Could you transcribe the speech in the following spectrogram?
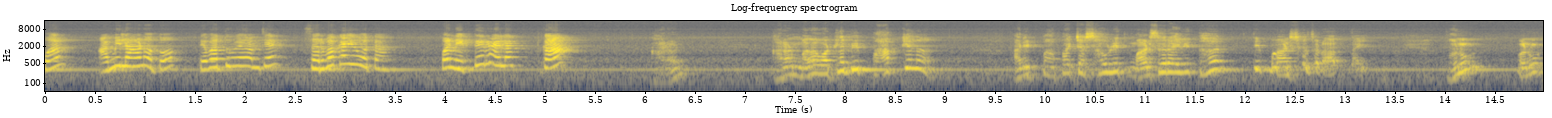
पण आम्ही लहान होतो तेव्हा तुम्ही आमचे सर्व काही होता. पण एकटे राहिला का? कारण मला वाटलं मी पाप केलं. आणि पापाच्या सावलीत माणसं राहिली तर ती माणसंच राहत नाही. म्हणून म्हणून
